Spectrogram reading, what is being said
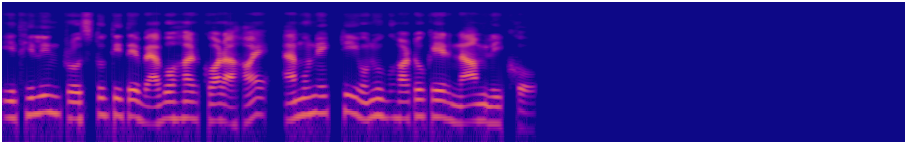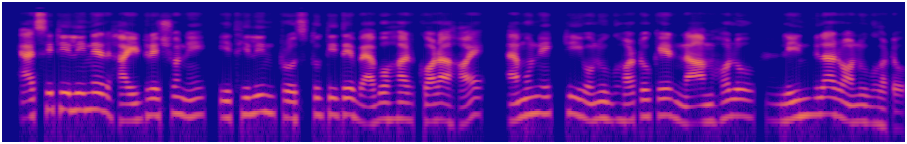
ইথিলিন প্রস্তুতিতে ব্যবহার করা হয়, এমন একটি অনুঘটকের নাম লিখো। অ্যাসিটিলিনের হাইড্রেশনে ইথিলিন প্রস্তুতিতে ব্যবহার করা হয়, এমন একটি অনুঘটকের নাম হল লিন্ডলার অনুঘটক।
